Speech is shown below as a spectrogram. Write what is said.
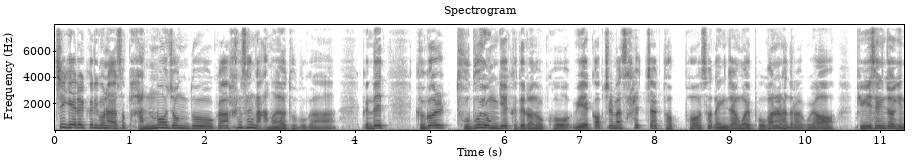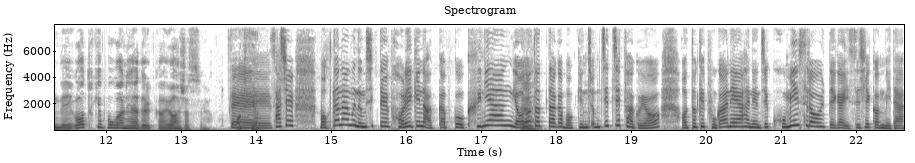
찌개를 끓이고 나서 반모 정도가 항상 남아요, 두부가. 근데 그걸 두부 용기에 그대로 놓고 위에 껍질만 살짝 덮어서 냉장고에 보관을 하더라고요. 비위생적인데 이거 어떻게 보관해야 될까요? 하셨어요. 네, 어떻게요? 사실 먹다 남은 음식들 버리긴 아깝고 그냥 열어뒀다가 네. 먹긴 좀 찝찝하고요. 어떻게 보관해야 하는지 고민스러울 때가 있으실 겁니다.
